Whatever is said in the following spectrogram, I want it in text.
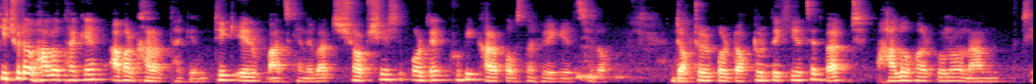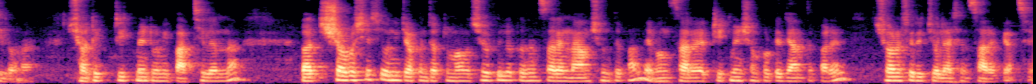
কিছুটা ভালো থাকেন, আবার খারাপ থাকেন। ঠিক এর মাঝখানে বাট সবশেষ পর্যায়ে খুবই খারাপ অবস্থা হয়ে গিয়েছিল। ডক্টরের পর ডক্টর দেখিয়েছেন বাট ভালো হওয়ার কোনো নাম ছিল না। সঠিক ট্রিটমেন্ট উনি পাচ্ছিলেন না। বাট সর্বশেষে উনি যখন ডক্টর মোহাম্মদ শফিল প্রধান স্যারের নাম শুনতে পান এবং স্যারের ট্রিটমেন্ট সম্পর্কে জানতে পারেন, সরাসরি চলে আসেন স্যারের কাছে।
